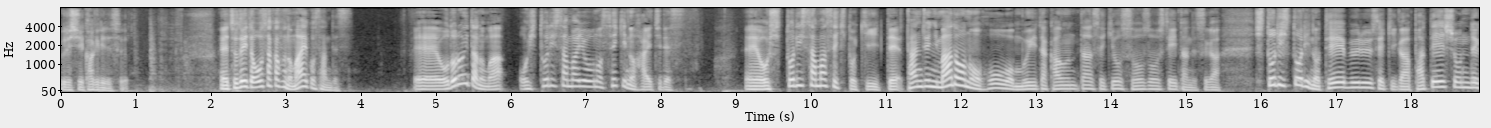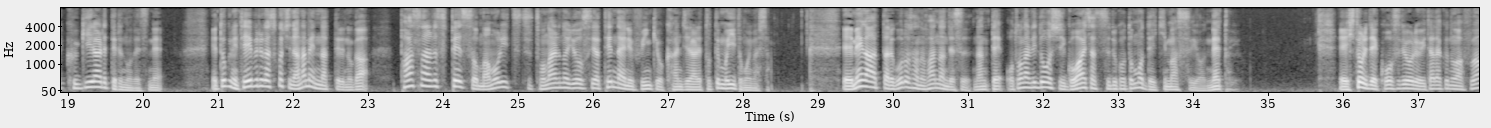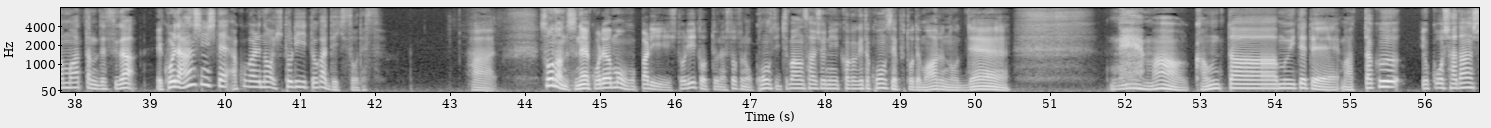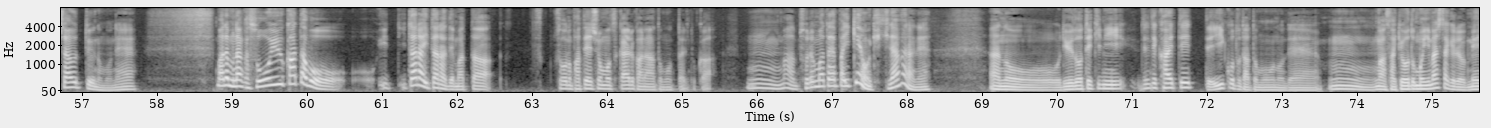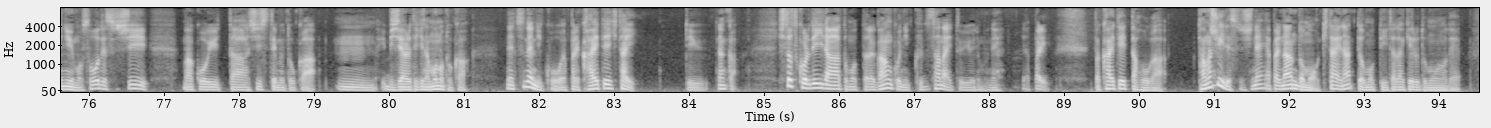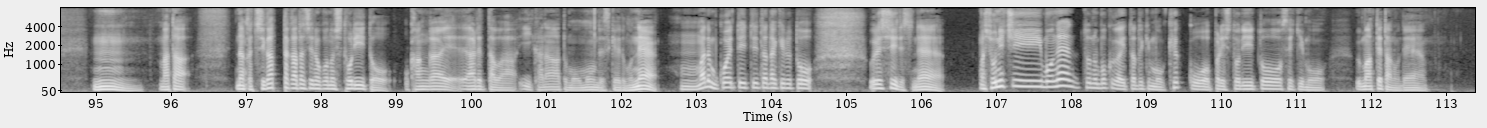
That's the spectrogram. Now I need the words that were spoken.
嬉しい限りです。えー、続いて大阪府の舞子さんです。えー、驚いたのは、お一人様用の席の配置です。えー、お一人様席と聞いて、単純に窓の方を向いたカウンター席を想像していたんですが、一人一人のテーブル席がパテーションで区切られてるのですね。えー、特にテーブルが少し斜めになってるのが、パーソナルスペースを守りつつ、隣の様子や店内の雰囲気を感じられ、とてもいいと思いました。えー、目があったら五郎さんのファンなんです。なんて、お隣同士ご挨拶することもできますよね、という。えー、一人でコース料理をいただくのは不安もあったのですが、えー、これで安心して憧れの一人イートができそうです。はい。そうなんですね。これはもうやっぱりストリートっていうのは一つのコン一番最初に掲げたコンセプトでもあるので、ねえ、まあ、カウンター向いてて、全く横を遮断しちゃうっていうのもね、まあでもなんかそういう方もいたらいたらでまた、そのパテーションも使えるかなと思ったりとか。うん、まあそれまたやっぱ意見を聞きながらね、あの、流動的に全然変えていっていいことだと思うので、うん、まあ先ほども言いましたけど、メニューもそうですし、まあこういったシステムとか、うん、ビジュアル的なものとか、ね、常にこう、やっぱり変えていきたいっていう、なんか、一つこれでいいなと思ったら頑固に崩さないというよりもね、やっぱり、やっぱ変えていった方が楽しいですしね、やっぱり何度も来たいなって思っていただけると思うので、うん、また、なんか違った形のこのストリートを考えられたはいいかなとも思うんですけれどもね。うん、まあでもこうやって言っていただけると嬉しいですね。まあ初日もね、その僕が行った時も結構やっぱりストリート席も埋まってたので、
